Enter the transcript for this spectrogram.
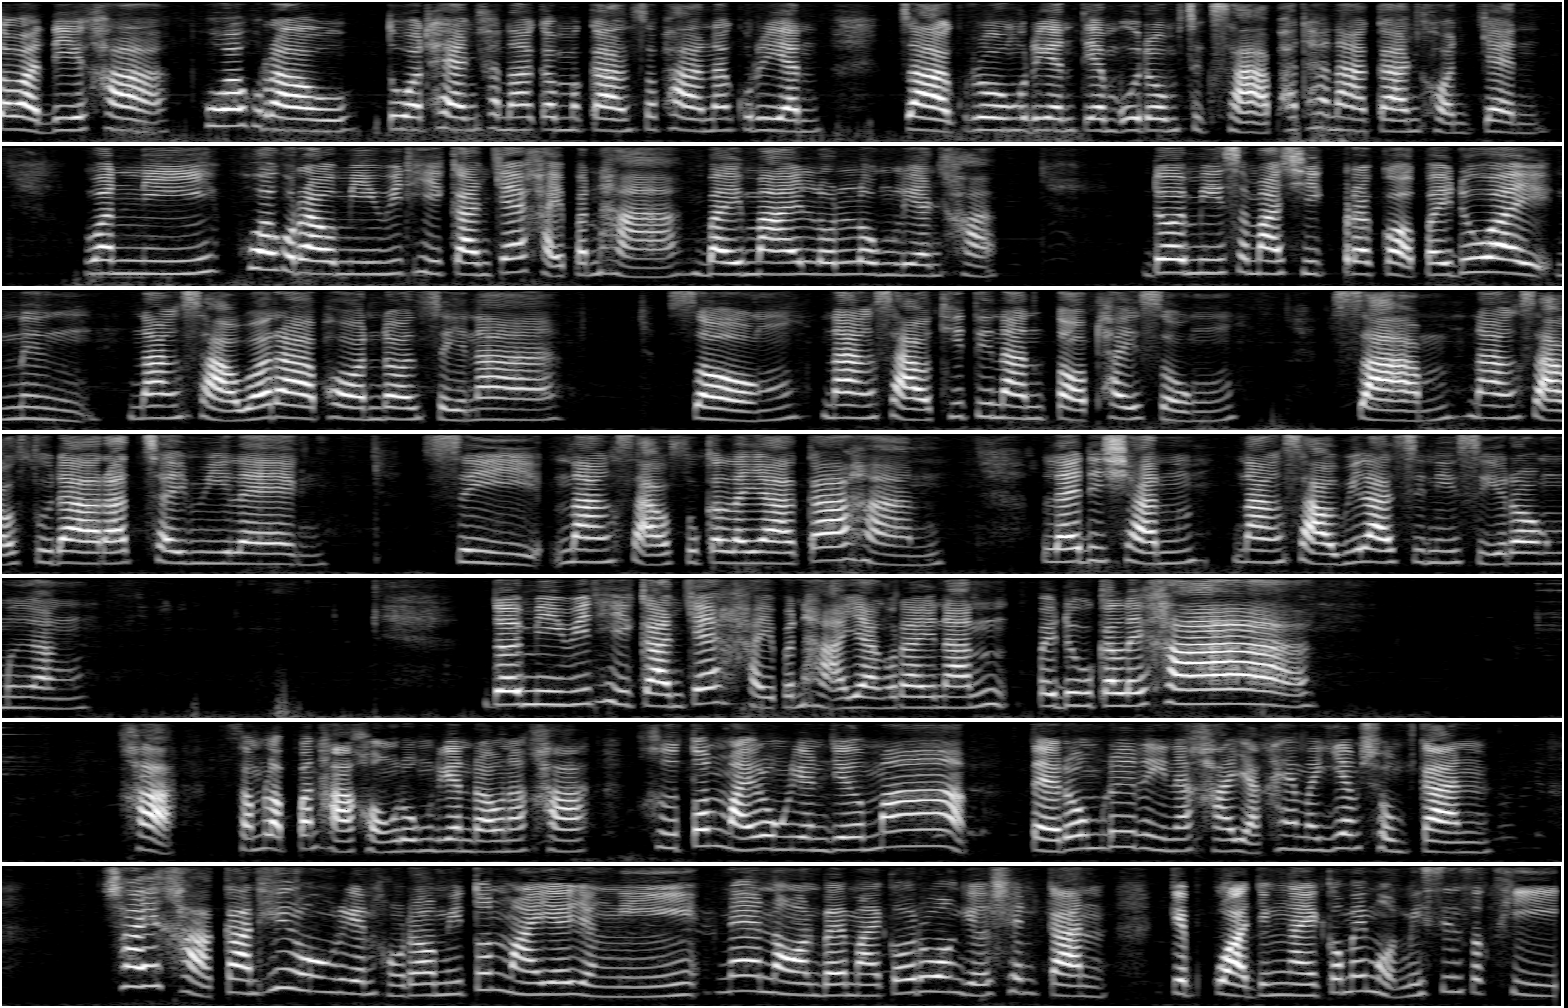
สวัสดีค่ะ พวกเราตัวแทนคณะกรรมการสภานักเรียน จากโรงเรียนเตรียมอุดมศึกษาพัฒนาการขอนแก่น วันนี้พวกเรามีวิธีการแก้ไขปัญหาใบไม้ล้นโรงเรียนค่ะ โดยมีสมาชิกประกอบไปด้วย 1. นางสาววราพรดอนเสนา 2. นางสาวทิตินันตอบไทยสง 3. นางสาวสุดารัตน์ชัยมีแรง 4. นางสาวสุกัลยาก้าหาร และดิฉัน นางสาววิลาสินีศรีรองเมือง โดยมีวิธีการแก้ไขปัญหาอย่างไรนั้น ไปดูกันเลยค่ะ ค่ะสำหรับปัญหาของโรงเรียนเรานะคะ คือต้นไม้โรงเรียนเยอะมาก แต่ร่มรื่นดีนะคะ อยากให้มาเยี่ยมชมกัน ใช่ค่ะ การที่โรงเรียนของเรามีต้นไม้เยอะอย่างนี้ แน่นอนใบไม้ก็ร่วงเยอะเช่นกัน เก็บกวาดยังไงก็ไม่หมดไม่สิ้นสักที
